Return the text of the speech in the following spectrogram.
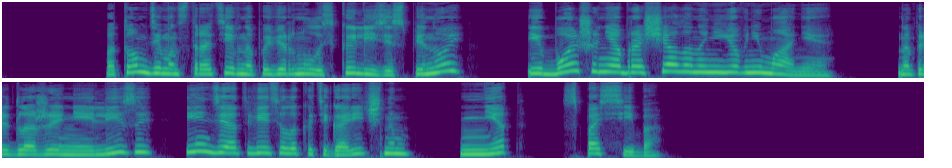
Потом демонстративно повернулась к Элизе спиной и больше не обращала на нее внимания. На предложение Лизы Инди ответила категоричным «нет, спасибо».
